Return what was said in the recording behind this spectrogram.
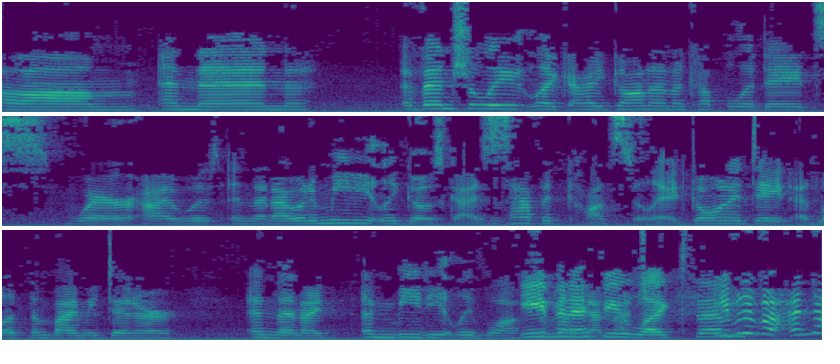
Um, and then eventually, like, I had gone on a couple of dates where I was, and then I would immediately ghost guys. This happened constantly. I'd go on a date, I'd let them buy me dinner, and then I'd immediately block them. Even like, if I'm you not- liked them? Even if I, no,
